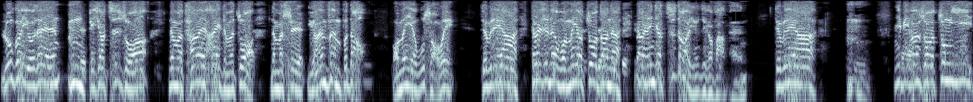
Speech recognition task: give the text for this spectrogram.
如果有的人 比较执着，那么他们爱怎么做，那么是缘分不到，我们也无所谓，对不对啊？但是呢，我们要做到呢，让人家知道有这个法门，对不对呀？你比方说中医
